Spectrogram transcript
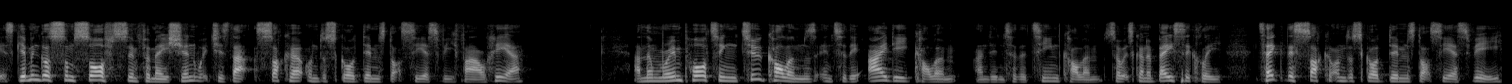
it's giving us some source information, which is that soccer underscore dims.csv file here. And then we're importing two columns into the ID column and into the team column. So it's going to basically take this soccer underscore dims.csv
